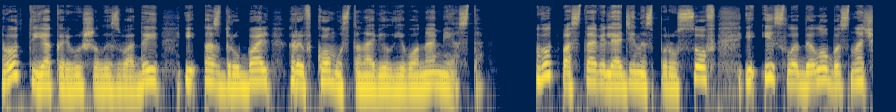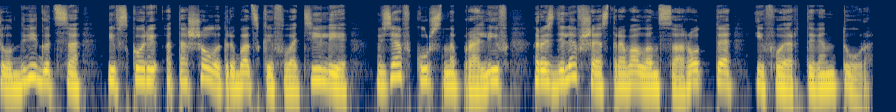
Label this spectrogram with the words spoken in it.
Вот якорь вышел из воды, и Аздрубаль рывком установил его на место. Вот поставили один из парусов, и Исла де Лобос начал двигаться и вскоре отошел от рыбацкой флотилии, взяв курс на пролив, разделявший острова Лансаротте и Фуэртевентура.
